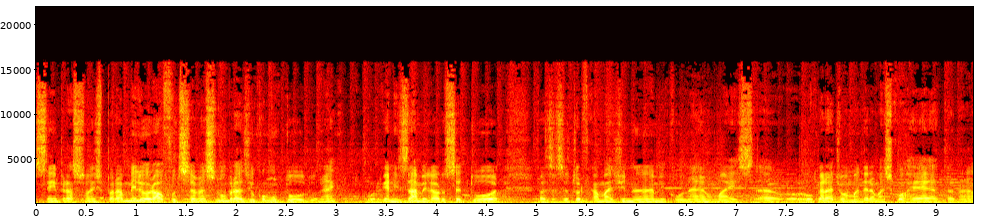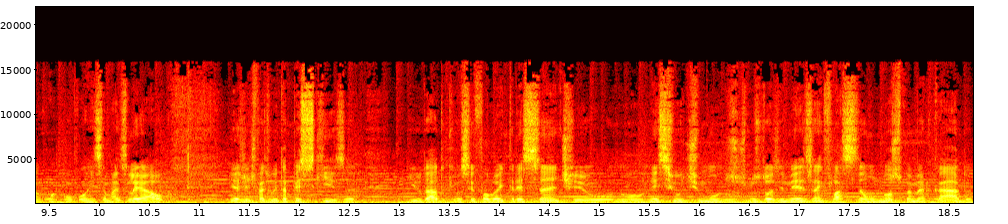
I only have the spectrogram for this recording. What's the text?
sempre ações para melhorar o food service no Brasil como um todo, né, organizar melhor o setor, fazer o setor ficar mais dinâmico, né, né, mais, uh, operar de uma maneira mais correta, né, uma concorrência mais leal. E a gente faz muita pesquisa. E o dado que você falou é interessante. Eu, no, nesse último, nos últimos 12 meses, a inflação no supermercado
